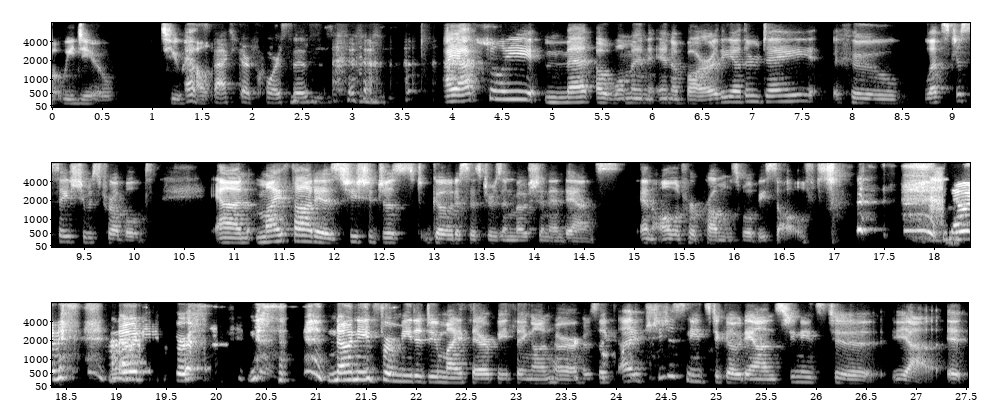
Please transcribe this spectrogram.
what we do to help. Back their courses. Mm-hmm. I actually met a woman in a bar the other day who, let's just say she was troubled. And my thought is she should just go to Sisters in Motion and dance, and all of her problems will be solved. no, no need for no need for me to do my therapy thing on her. I was like, I, she just needs to go dance. She needs to, yeah. It,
